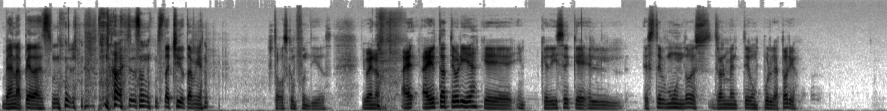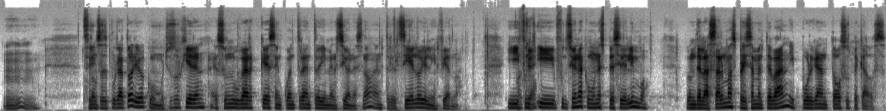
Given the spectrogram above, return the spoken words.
vean la peda. Es, está chido también. Todos confundidos. Y bueno, hay, otra teoría que, que dice que el, este mundo es realmente un purgatorio. Mm, Entonces, el purgatorio, como muchos sugieren, es un lugar que se encuentra entre dimensiones, ¿no? Entre el cielo y el infierno. Y, y funciona como una especie de limbo, donde las almas precisamente van y purgan todos sus pecados.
